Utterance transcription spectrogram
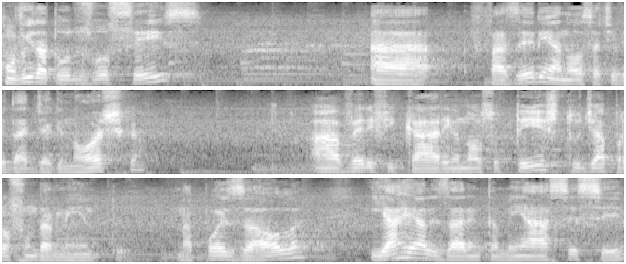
Convido a todos vocês a fazerem a nossa atividade diagnóstica, a verificarem o nosso texto de aprofundamento na pós-aula e a realizarem também a ACC.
